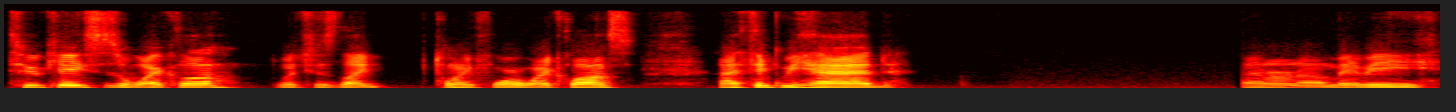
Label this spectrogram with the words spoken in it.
two cases of White Claw, which is like 24 White Claws. I think we had I don't know maybe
